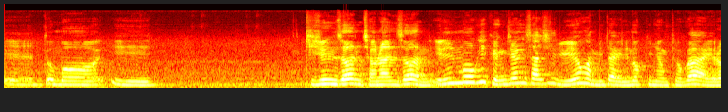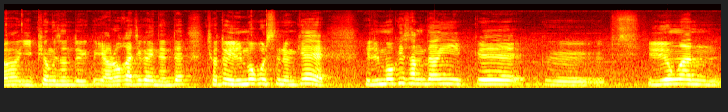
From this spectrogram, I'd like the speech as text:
예, 또뭐 이 기준선, 전환선, 일목이 굉장히 사실 유용합니다. 일목균형표가 여러 이평선도 있고 여러 가지가 있는데 저도 일목을 쓰는 게 일목이 상당히 꽤 그 유용한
